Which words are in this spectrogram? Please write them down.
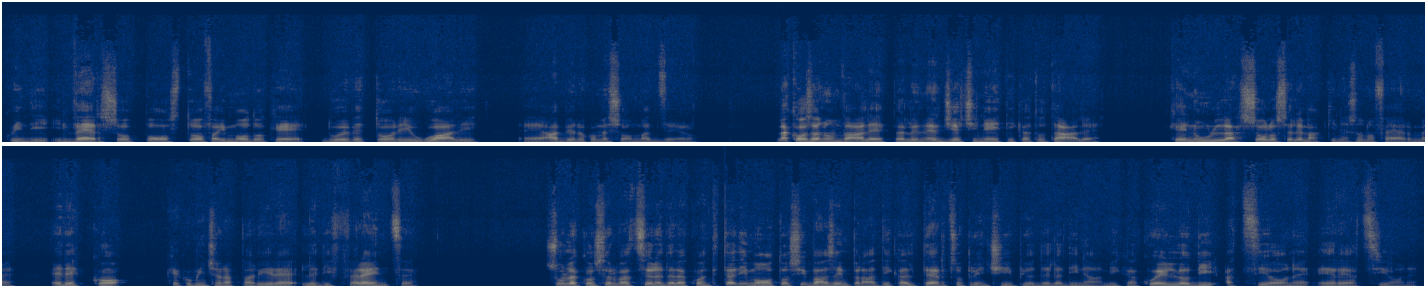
quindi il verso opposto fa in modo che due vettori uguali eh, abbiano come somma zero. La cosa non vale per l'energia cinetica totale, che è nulla solo se le macchine sono ferme ed ecco che cominciano a apparire le differenze. Sulla conservazione della quantità di moto si basa in pratica il terzo principio della dinamica, quello di azione e reazione.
